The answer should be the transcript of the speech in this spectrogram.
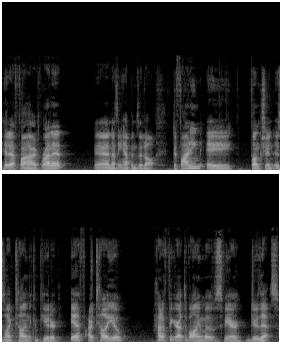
hit F5, run it, and nothing happens at all. Defining a function is like telling the computer, if I tell you how to figure out the volume of a sphere, do this.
